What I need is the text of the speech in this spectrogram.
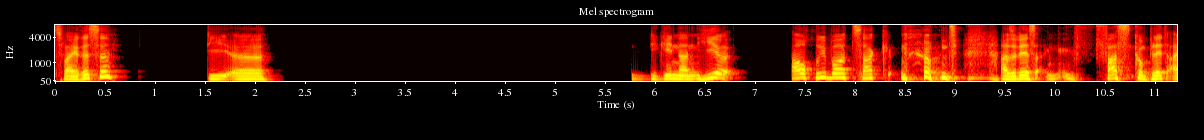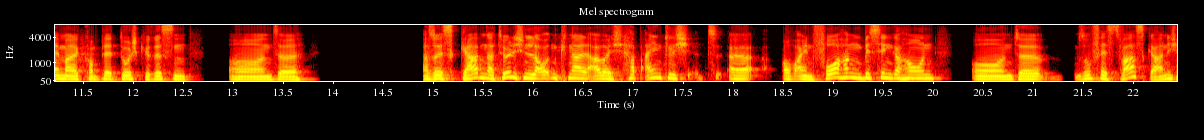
zwei Risse, die, äh, die gehen dann hier auch rüber, zack. Und also der ist fast komplett einmal komplett durchgerissen. Und äh, also es gab natürlich einen lauten Knall, aber ich habe eigentlich äh, auf einen Vorhang ein bisschen gehauen und äh, so fest war es gar nicht.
